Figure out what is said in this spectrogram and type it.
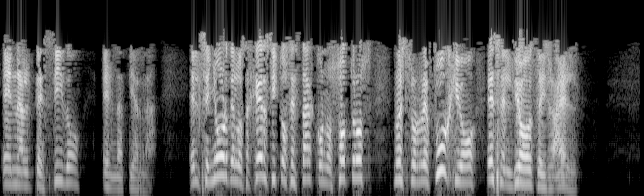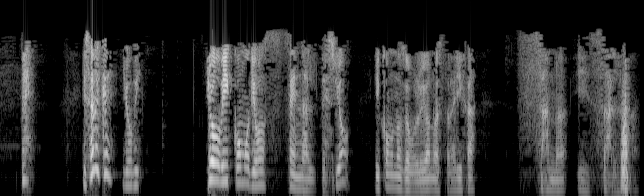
enaltecido en la tierra. El Señor de los ejércitos está con nosotros, nuestro refugio es el Dios de Israel. ¿Ve? ¿Y sabe qué? Yo vi. Yo vi cómo Dios se enalteció y cómo nos devolvió a nuestra hija sana y salva.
